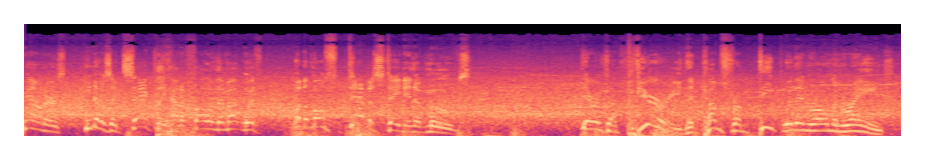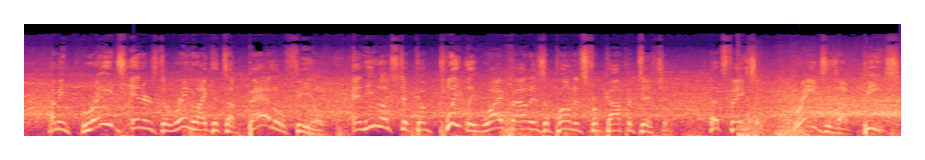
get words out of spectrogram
counters, he knows exactly how to follow them up with one of the most devastating of moves. There is a fury that comes from deep within Roman Reigns. I mean, Reigns enters the ring like it's a battlefield, and he looks to completely wipe out his opponents from competition. Let's face it, Reigns is a beast.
